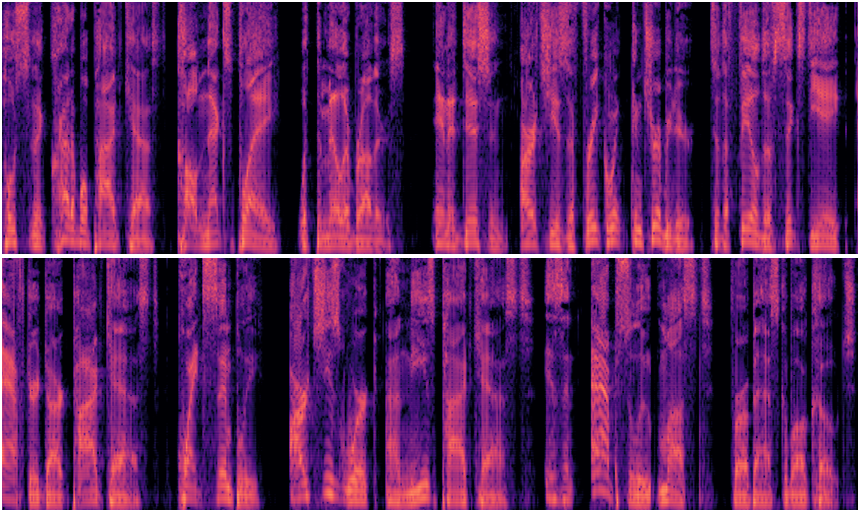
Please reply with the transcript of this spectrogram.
host an incredible podcast called Next Play with the Miller Brothers. In addition, Archie is a frequent contributor to the Field of 68 After Dark podcast. Quite simply, Archie's work on these podcasts is an absolute must for a basketball coach.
